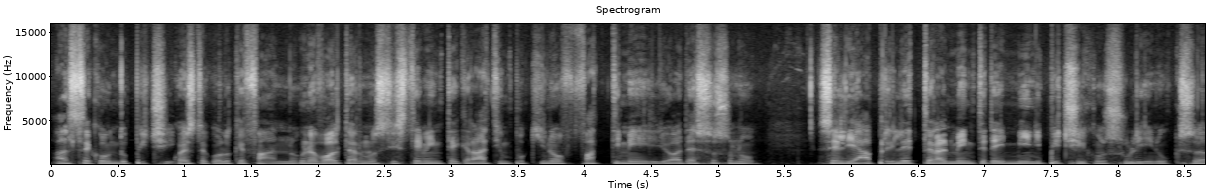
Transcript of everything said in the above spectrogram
al secondo PC. Questo è quello che fanno. Una volta erano sistemi integrati un pochino fatti meglio, adesso sono se li apri letteralmente dei mini PC con su Linux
